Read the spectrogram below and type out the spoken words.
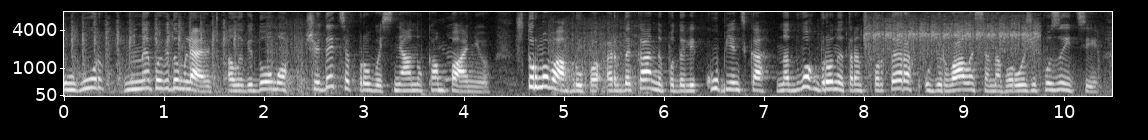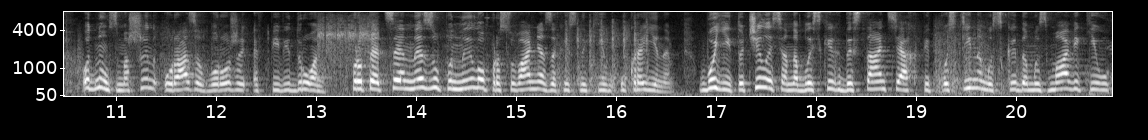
у ГУР не повідомляють, але відомо, що йдеться про весняну кампанію. Штурмова група РДК неподалік Куп'янська на двох бронетранспортерах увірвалася на ворожі позиції. Одну з машин уразив ворожий FPV-дрон. Проте це не зупинило просування захисників України. Бої точилися на близьких дистанціях під постійними скидами з мавіків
